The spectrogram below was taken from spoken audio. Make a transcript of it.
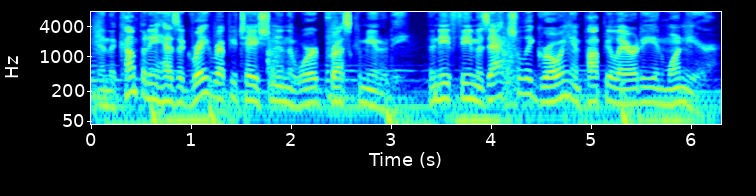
And the company has a great reputation in the WordPress community. The Neve theme is actually growing in popularity in one year.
